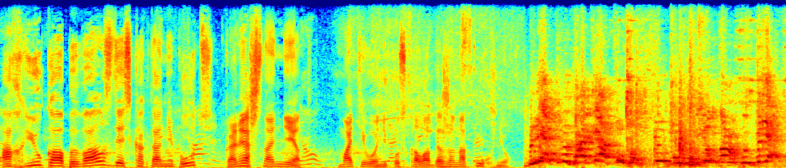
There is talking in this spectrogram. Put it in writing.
А Хьюка бывал здесь когда-нибудь? Конечно, нет. Мать его не пускала даже на кухню. Блять, выходи отсюда, сука, убью нахуй, блять!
